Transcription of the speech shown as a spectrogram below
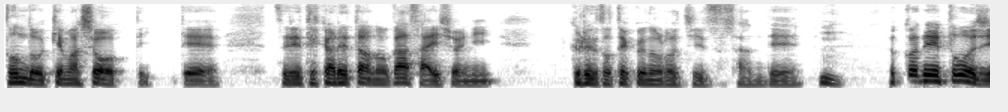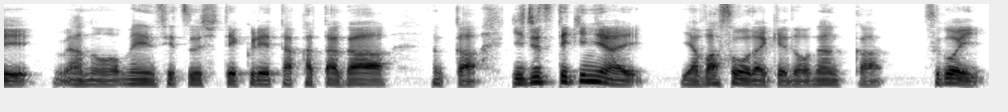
どんどん受けましょうって言って、連れてかれたのが最初に、リクルートテクノロジーズさんで、うんそこで当時、あの、面接してくれた方が、なんか、技術的にはやばそうだけど、なんか、すごい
